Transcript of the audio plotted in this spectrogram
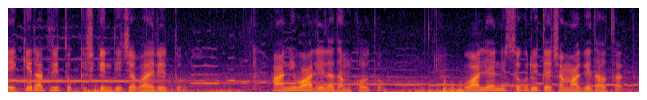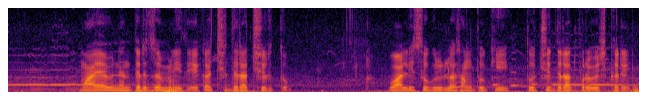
एके रात्री तो किशकिंतीच्या बाहेर येतो आणि वालीला धमकावतो. वाली आणि सुग्री त्याच्यामागे धावतात. मायावीनंतर जमिनीत एका छिद्रात शिरतो. वाली सुग्रीवला सांगतो की तो छिद्रात प्रवेश करेल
